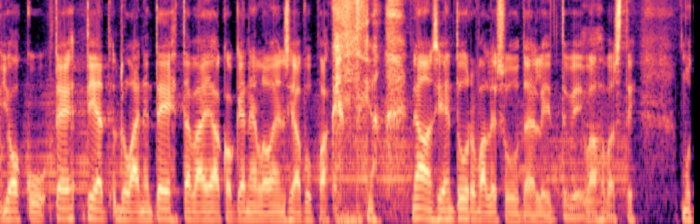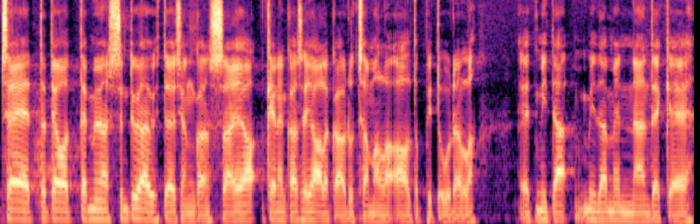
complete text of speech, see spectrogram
joku te, tietynlainen tehtäväjako, kenellä on ensiapupaketti ja nämä on siihen turvallisuuteen liittyviä vahvasti. Mutta se, että te olette myös sen työyhteisön kanssa ja kenen kanssa jalkaudut samalla aaltopituudella, että mitä, mitä mennään tekee.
